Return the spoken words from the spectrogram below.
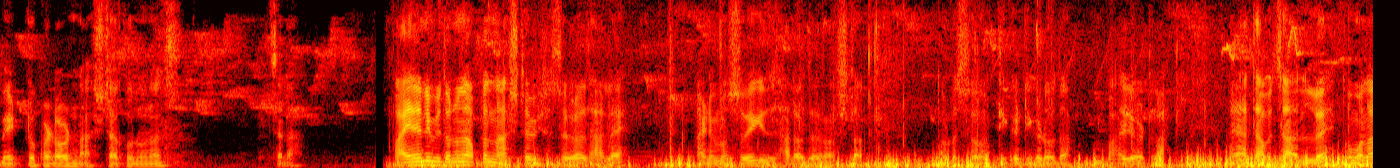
भेटतो फटाफट नाश्ता करूनच. चला. फायनली मित्रांनो आपला नाश्ता बिष्टा सगळं झाला आहे आणि मस्तपैकी झाला होता नाश्ता. थोडंसं तिकट तिकट होता. भारी वाटला. आणि आता आपण चाललो आहे तुम्हाला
